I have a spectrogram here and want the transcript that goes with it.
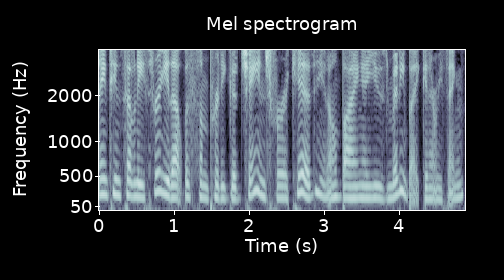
Nineteen seventy three, that was some pretty good change for a kid, you know, buying a used mini bike and everything.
